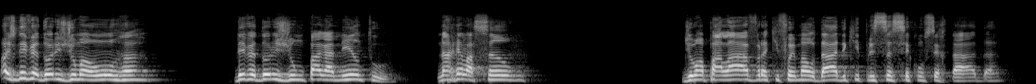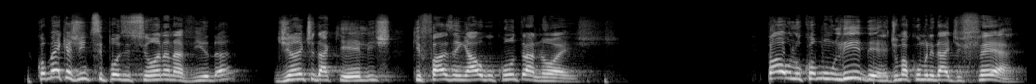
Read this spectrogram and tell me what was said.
mas devedores de uma honra, devedores de um pagamento na relação, de uma palavra que foi maldada e que precisa ser consertada. Como é que a gente se posiciona na vida diante daqueles que fazem algo contra nós? Paulo, como um líder de uma comunidade de fé,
